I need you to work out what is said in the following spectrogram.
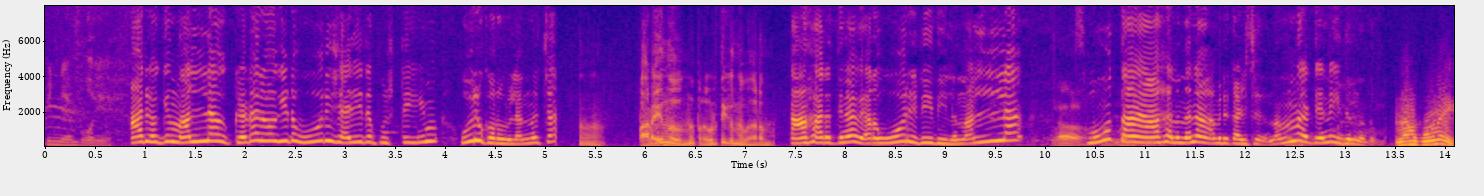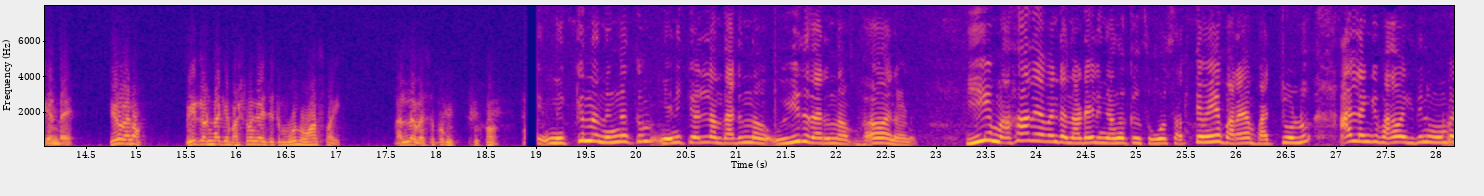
പിന്നെയും പോയേ. ആരോഗ്യം നല്ല കിടരോഗിയുടെ ഒരു ശരീര പുഷ്ടിയും ഒരു കുറവില്ല. എന്ന് വെച്ചാൽ പറയുന്നതൊന്ന് പ്രവർത്തിക്കുന്ന വേറൊന്നും. ആഹാരത്തിന് വേറെ ഒരു രീതിയിലും നല്ല സ്മൂത്ത് ആയ ആഹാരം തന്നെ അവർ കഴിച്ചത് നന്നായിട്ട് തന്നെ ഇരുന്നത്. നമുക്ക് ഊണ് കഴിക്കണ്ടേ? ഇത് വേണം. വീട്ടിലുണ്ടാക്കിയ ഭക്ഷണം കഴിച്ചിട്ട് മൂന്ന് മാസമായി. നല്ല വിശപ്പും. നിൽക്കുന്ന നിങ്ങൾക്കും എനിക്കും എല്ലാം തരുന്ന ഉയിര് തരുന്ന ഭഗവാനാണ്. ഈ മഹാദേവന്റെ നടയിൽ ഞങ്ങൾക്ക് സത്യമേ പറയാൻ പറ്റുള്ളൂ. അല്ലെങ്കിൽ ഭഗവാൻ ഇതിനു മുമ്പ്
